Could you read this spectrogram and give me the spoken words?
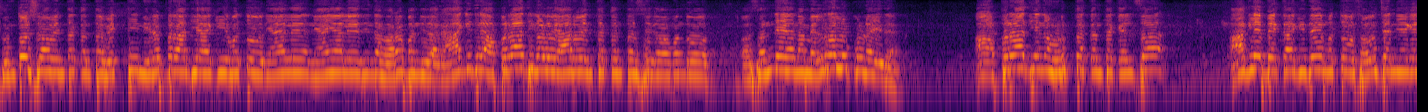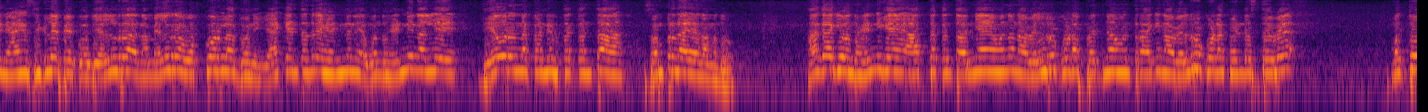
ಸಂತೋಷ್ ರಾವ್ ಎಂತಕ್ಕಂಥ ವ್ಯಕ್ತಿ ನಿರಪರಾಧಿಯಾಗಿ ಇವತ್ತು ನ್ಯಾಯಾಲಯ, ನ್ಯಾಯಾಲಯದಿಂದ ಹೊರ ಬಂದಿದ್ದಾರೆ ಹಾಗಿದ್ರೆ ಅಪರಾಧಿಗಳು ಯಾರು ಎಂತಕ್ಕಂಥ ಸಿಗ- ಒಂದು ಸಂದೇಹ ನಮ್ಮೆಲ್ಲರಲ್ಲೂ ಕೂಡ ಇದೆ. ಆ ಅಪರಾಧಿಯನ್ನು ಹುಡುಕ್ತಕ್ಕಂಥ ಕೆಲಸ ಆಗ್ಲೇಬೇಕಾಗಿದೆ ಮತ್ತು ಸೌಜನ್ಯಗೆ ನ್ಯಾಯ ಸಿಗಲೇಬೇಕು. ಅದು ಎಲ್ಲರ, ನಮ್ಮೆಲ್ಲರ ಒಕ್ಕೋರ್ಲ ಧ್ವನಿ. ಯಾಕೆಂತಂದ್ರೆ ಹೆಣ್ಣಿನ, ಒಂದು ಹೆಣ್ಣಿನಲ್ಲಿ ದೇವರನ್ನ ಕಂಡಿರ್ತಕ್ಕಂಥ ಸಂಪ್ರದಾಯ ನಮ್ಮದು. ಹಾಗಾಗಿ ಒಂದು ಹೆಣ್ಣಿಗೆ ಆಗ್ತಕ್ಕಂಥ ಅನ್ಯಾಯವನ್ನು ನಾವೆಲ್ಲರೂ ಕೂಡ ಪ್ರಜ್ಞಾವಂತರಾಗಿ ನಾವೆಲ್ಲರೂ ಕೂಡ ಖಂಡಿಸ್ತೇವೆ. ಮತ್ತು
